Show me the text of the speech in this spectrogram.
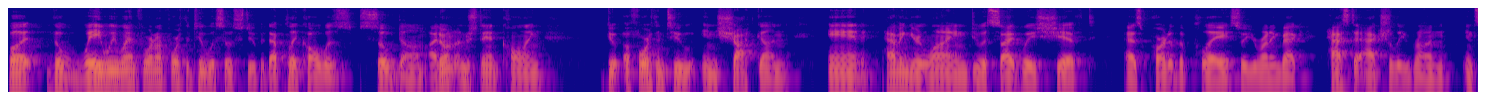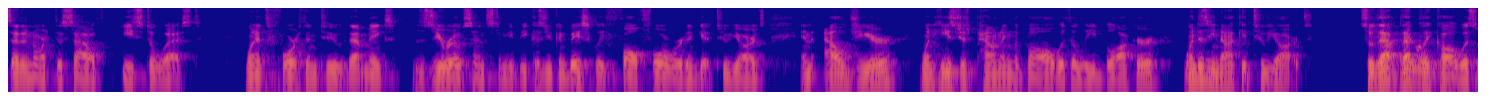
but the way we went for it on fourth and two was so stupid. That play call was so dumb. I don't understand calling a fourth and two in shotgun and having your line do a sideways shift as part of the play. So your running back has to actually run instead of north to south, east to west when it's fourth and two. That makes zero sense to me because you can basically fall forward and get two yards. And Allgeier, when he's just pounding the ball with a lead blocker, when does he not get two yards? So Yeah, that, that it play call was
